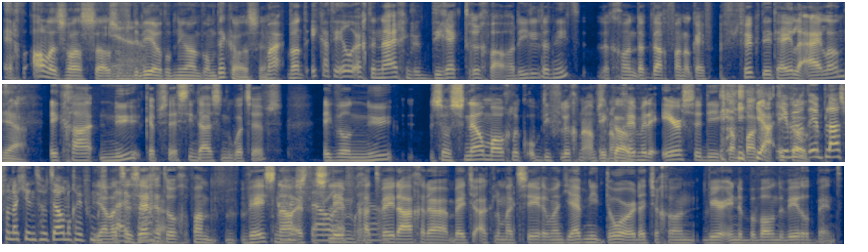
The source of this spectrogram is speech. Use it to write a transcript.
echt alles was alsof Ja. je de wereld opnieuw aan het ontdekken was. Maar, want ik had heel erg de neiging dat ik direct terug wou. Hadden jullie dat niet? Dat, gewoon, dat ik dacht van, oké, fuck dit hele eiland. ja. Ik ga nu, ik heb 16.000 WhatsApps. Ik wil nu zo snel mogelijk op die vlucht naar Amsterdam. Ik ook. Geef me de eerste die ik kan pakken. Ja, ja, ik je wilt in plaats van dat je in het hotel nog even moest want ze zeggen Ja. toch van, wees nou Herstel even slim. even, ga ja. twee dagen daar een beetje acclimatiseren. Want je hebt niet door dat je gewoon weer in de bewoonde wereld bent.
